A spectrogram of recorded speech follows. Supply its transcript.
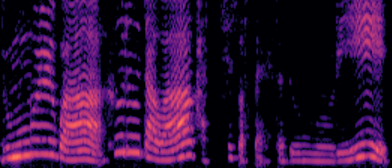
눈물과 흐르다와 같이 썼어요. 그래서 눈물이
